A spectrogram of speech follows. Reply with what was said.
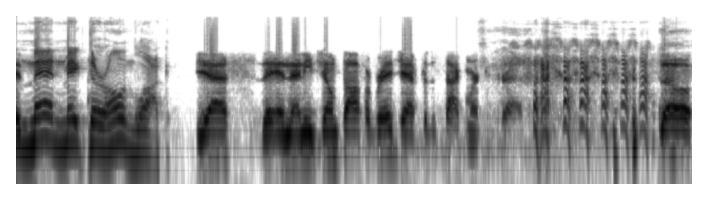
did. men make their own luck. Yes, and then he jumped off a bridge after the stock market crash. so,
